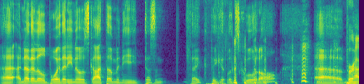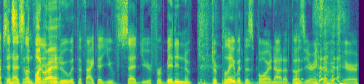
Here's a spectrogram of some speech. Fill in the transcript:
Uh, another little boy that he knows got them and he doesn't like think it looks cool at all. Um, Perhaps it has to something to I- do with the fact that you've said you're forbidden to, to play with this boy now that those earrings have appeared.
